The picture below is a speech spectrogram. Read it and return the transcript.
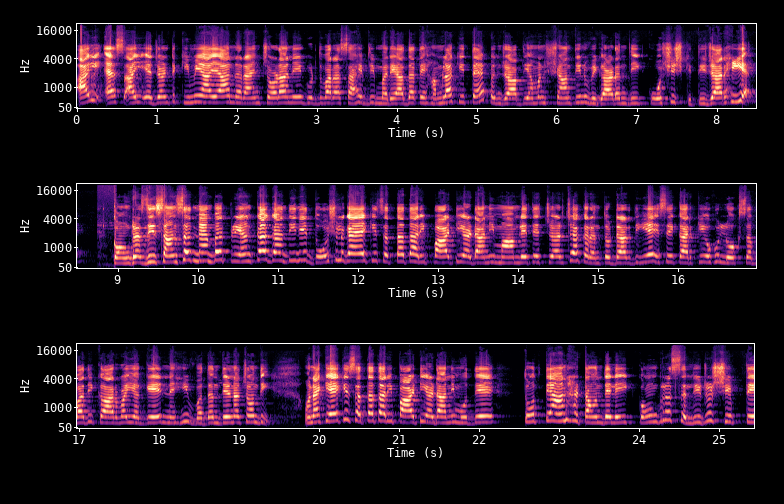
ਆਈਐਸਆਈ ਏਜੰਟ ਕਿਵੇਂ ਆਇਆ? ਨਰਾਇਣ ਚੌੜਾ ਨੇ ਗੁਰਦੁਆਰਾ ਸਾਹਿਬ ਦੀ ਮਰਿਆਦਾ ਤੇ ਹਮਲਾ ਕੀਤਾ ਹੈ। ਪੰਜਾਬ ਦੀ ਅਮਨ ਸ਼ਾਂਤੀ ਨੂੰ ਵਿਗਾੜਨ ਦੀ ਕੋਸ਼ਿਸ਼ ਕੀਤੀ ਜਾ ਰਹੀ ਹੈ। ਕਾਂਗਰਸ ਦੀ ਸੰਸਦ ਮੈਂਬਰ ਪ੍ਰਿਯੰਕਾ ਗਾਂਧੀ ਨੇ ਦੋਸ਼ ਲਗਾਇਆ ਕਿ ਸੱਤਾਧਾਰੀ ਪਾਰਟੀ ਅਡਾਨੀ ਮਾਮਲੇ ਤੇ ਚਰਚਾ ਕਰਨ ਤੋਂ ਡਰਦੀ ਹੈ। ਇਸੇ ਕਰਕੇ ਉਹ ਲੋਕ ਸਭਾ ਦੀ ਕਾਰਵਾਈ ਅੱਗੇ ਨਹੀਂ ਵਧਣ ਦੇਣਾ ਚਾਹੁੰਦੀ। ਉਹਨਾਂ ਕਿਹਾ ਕਿ ਸੱਤਾਧਾਰੀ ਪਾਰਟੀ ਅਡਾਨੀ ਮੁੱਦੇ ਤੋਂ ਧਿਆਨ ਹਟਾਉਣ ਦੇ ਲਈ ਕਾਂਗਰਸ ਲੀਡਰਸ਼ਿਪ ਤੇ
